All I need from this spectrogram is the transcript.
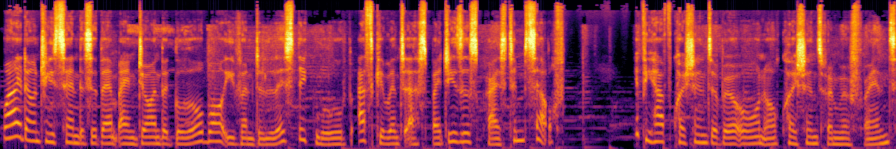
Why don't you send us to them and join the global evangelistic move as given to us by Jesus Christ Himself? If you have questions of your own or questions from your friends,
